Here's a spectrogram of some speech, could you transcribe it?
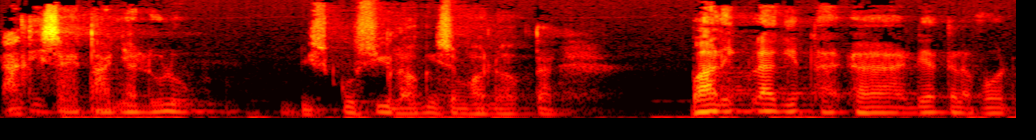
Nanti saya tanya dulu, diskusi lagi sama dokter. Balik lagi uh, dia telepon,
